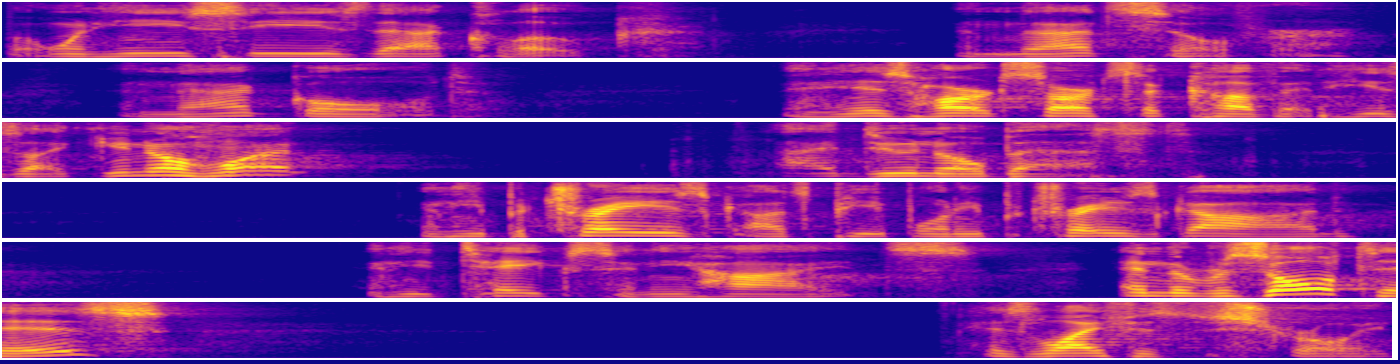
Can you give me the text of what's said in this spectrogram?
But when he sees that cloak and that silver and that gold, and his heart starts to covet, he's like, you know what? I do know best. And he betrays God's people and he betrays God and he takes and he hides. And the result is his life is destroyed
